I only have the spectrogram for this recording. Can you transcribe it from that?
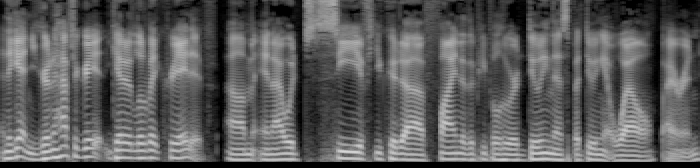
And again, you're going to have to get, get a little bit creative. Um, and I would see if you could uh, find other people who are doing this, but doing it well, Byron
